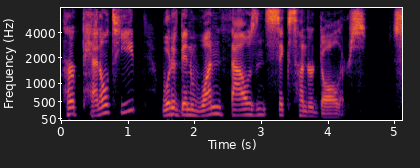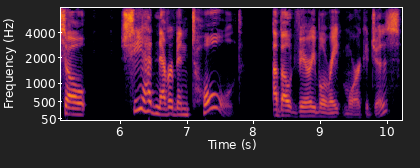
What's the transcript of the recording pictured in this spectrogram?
her penalty would have been $1,600. So she had never been told about variable rate mortgages.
